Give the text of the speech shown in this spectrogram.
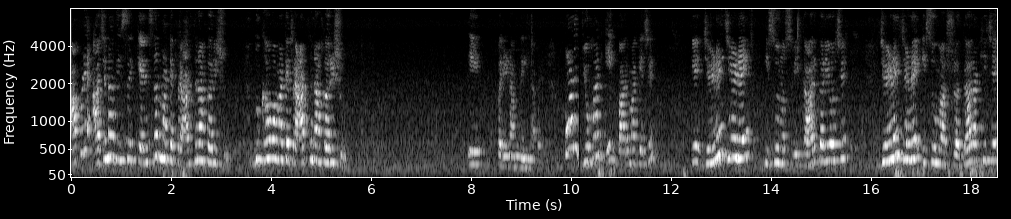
આપણે આજના દિવસે કેન્સર માટે પ્રાર્થના કરીશું દુખાવા માટે પ્રાર્થના કરીશું એ પરિણામ નહીં આવે પણ યોહાન એક બારમાં કહે છે કે જેણે જેણે ઈસુનો સ્વીકાર કર્યો છે જેણે જેણે ઈસુમાં શ્રદ્ધા રાખી છે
